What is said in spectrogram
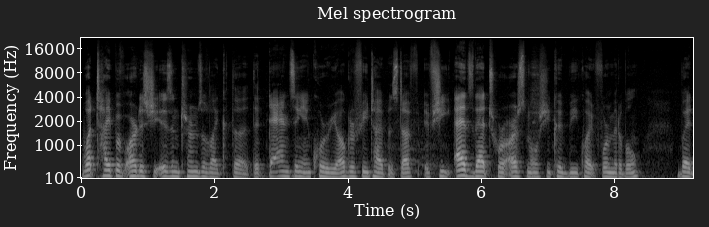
what type of artist she is in terms of like the the dancing and choreography type of stuff. If she adds that to her arsenal, she could be quite formidable. But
